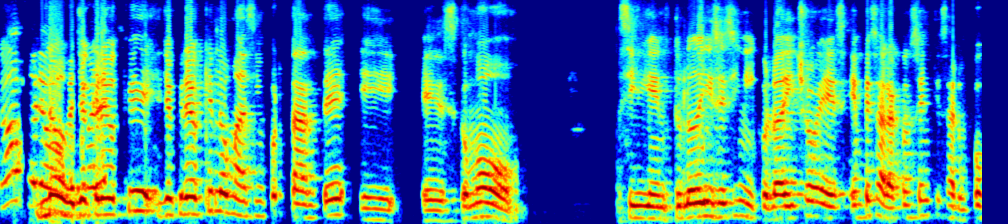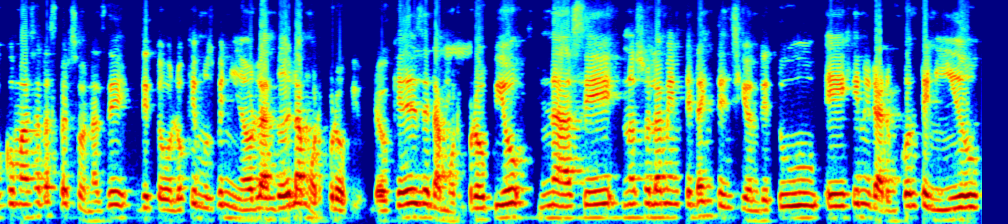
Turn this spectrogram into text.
No, no yo creo que yo creo que lo más importante eh, es como si bien tú lo dices y Nico lo ha dicho, es empezar a concientizar un poco más a las personas de, todo lo que hemos venido hablando del amor propio. Creo que desde el amor propio nace no solamente la intención de tú eh, generar un contenido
